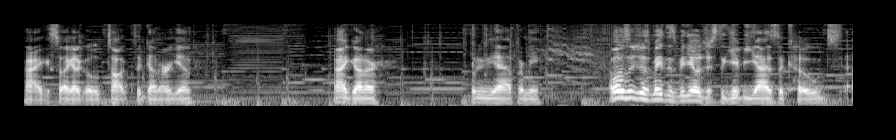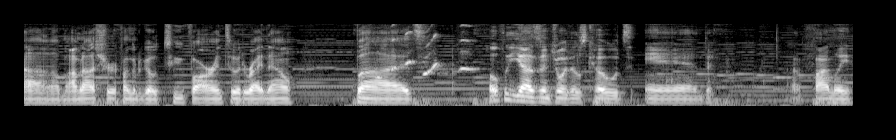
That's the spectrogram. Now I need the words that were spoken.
Alright, so I gotta go talk to Gunner again. Alright, Gunner. What do you have for me? I mostly just made this video just to give you guys the codes. Um, I'm not sure if I'm to go too far into it right now. But hopefully you guys enjoy those codes and I finally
